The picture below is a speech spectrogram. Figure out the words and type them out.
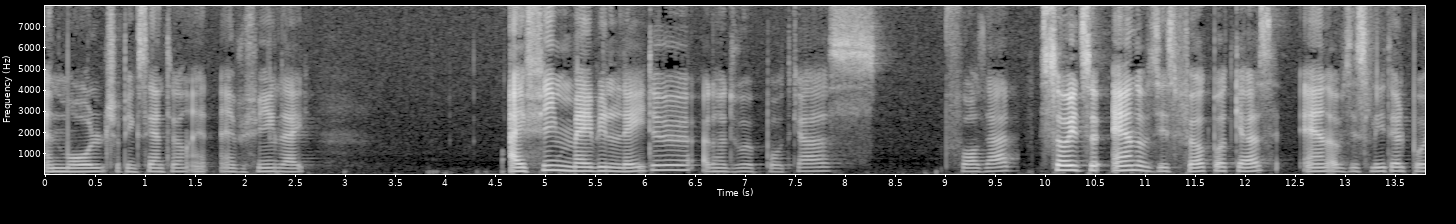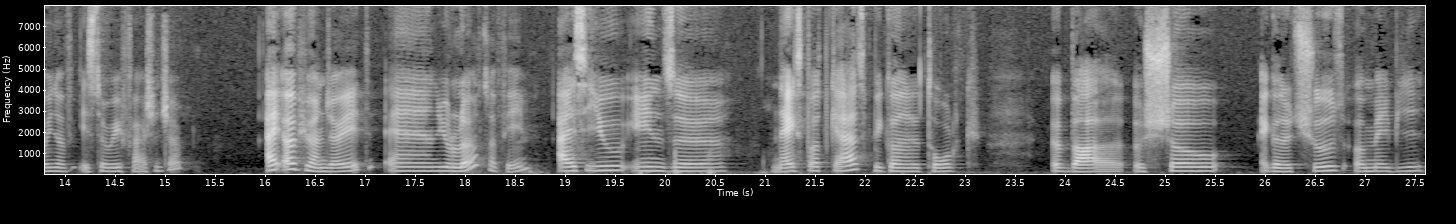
and mall, shopping center, and everything. Like, I think maybe later I'm gonna do a podcast for that. So it's the end of this third podcast, end of this little point of history fashion shop. I hope you enjoy it and you learn something. I see you in the next podcast. We're gonna talk about a show I'm gonna choose, or maybe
